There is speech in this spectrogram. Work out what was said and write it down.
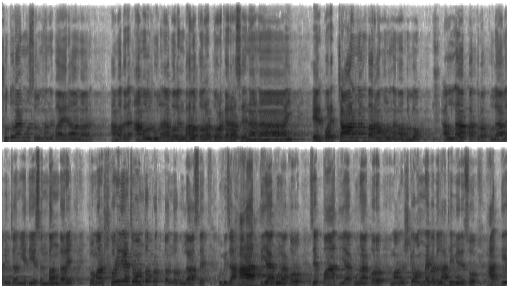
সুতরাং মুসলমান ভাইরা আমার, আমাদের আমলগুলা বলেন ভালো করার দরকার আছে না নাই? এরপরে চার নাম্বার আমল নামা হলো, আল্লাহ পাকরবুল আলমিন জানিয়ে দিয়েছেন, বান্দারে, তোমার শরীরের যে অঙ্গ প্রত্যঙ্গ আছে, তুমি যে হাত দিয়া গুণা করো, যে পা দিয়া গুণা করো, মানুষকে অন্যায়ভাবে লাথি মেরেছো, হাত দিয়ে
